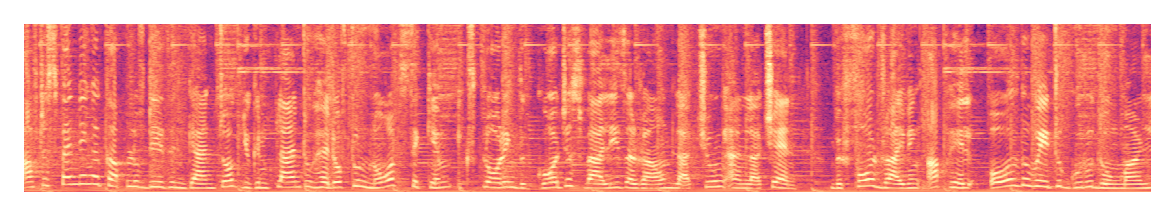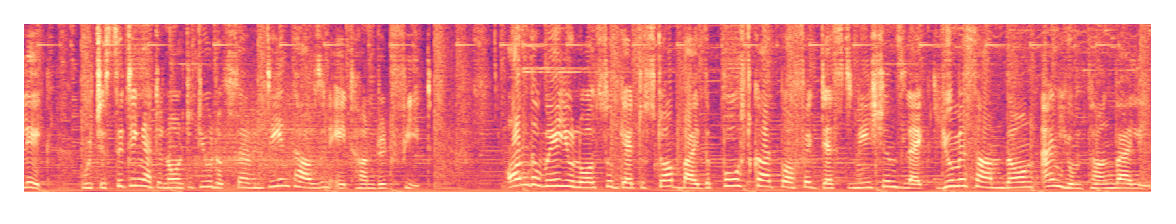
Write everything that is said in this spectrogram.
After spending a couple of days in Gangtok, you can plan to head off to North Sikkim exploring the gorgeous valleys around Lachung and Lachen before driving uphill all the way to Guru Dongmar Lake, which is sitting at an altitude of 17,800 feet. On the way, you'll also get to stop by the postcard perfect destinations like Yume Samdong and Yumthang Valley.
